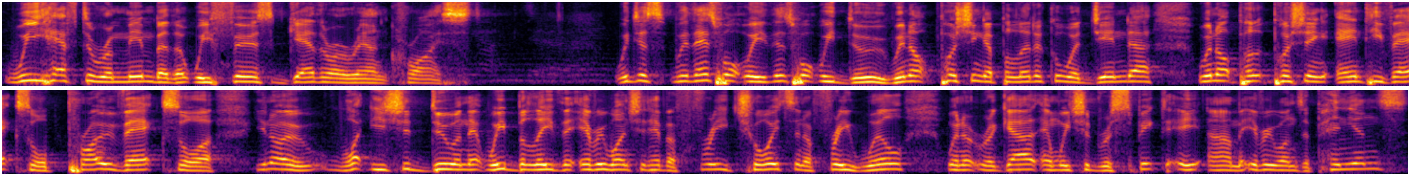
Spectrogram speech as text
We have to remember that we first gather around Christ. We just well, that's what we that's what we do. We're not pushing a political agenda. We're not pu- pushing anti-vax or pro-vax or you know what you should do, and that we believe that everyone should have a free choice and a free will when it regard, and we should respect um, everyone's opinions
